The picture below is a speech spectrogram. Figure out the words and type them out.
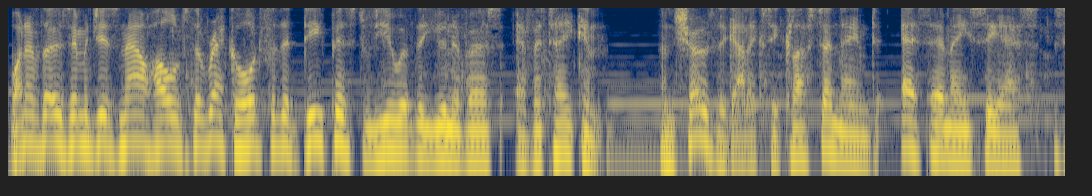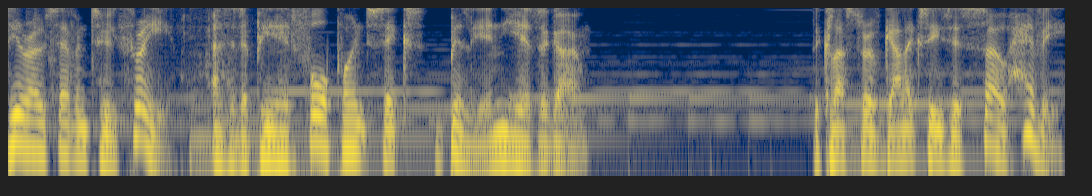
One of those images now holds the record for the deepest view of the universe ever taken and shows the galaxy cluster named SMACS 0723 as it appeared 4.6 billion years ago. The cluster of galaxies is so heavy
